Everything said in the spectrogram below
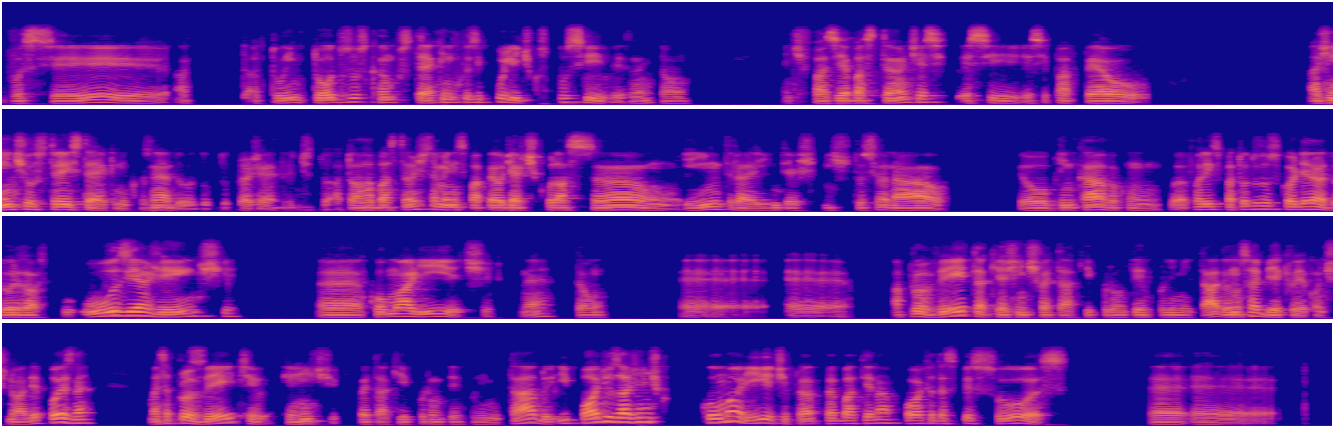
você atua em todos os campos técnicos e políticos possíveis, né? Então, a gente fazia bastante esse, esse, esse papel, a gente os três técnicos, né, do, do, do projeto, a gente atuava bastante também nesse papel de articulação intra e interinstitucional. Eu brincava com, eu falei isso para todos os coordenadores, ó, use a gente é, como ariete, né? Então, é, é, aproveita que a gente vai estar aqui por um tempo limitado. Eu não sabia que eu ia continuar depois, né? Mas aproveite que a gente vai estar aqui por um tempo limitado e pode usar a gente como arite para bater na porta das pessoas. É,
